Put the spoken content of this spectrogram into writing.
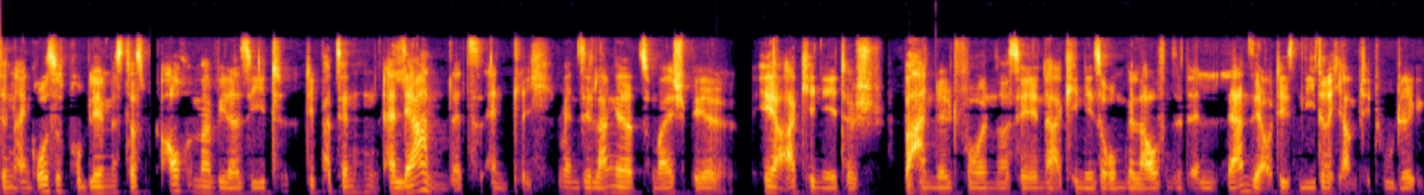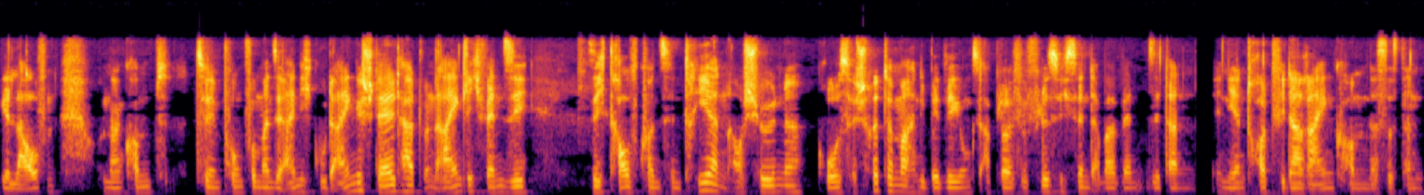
Denn ein großes Problem ist, dass man auch immer wieder sieht, die Patienten erlernen letztendlich, wenn sie lange zum Beispiel eher akinetisch behandelt wurden, dass sie in der Akinese rumgelaufen sind, lernen sie auch diese Niedrigamplitude gelaufen. Und man kommt zu dem Punkt, wo man sie eigentlich gut eingestellt hat und eigentlich, wenn sie sich darauf konzentrieren, auch schöne große Schritte machen, die Bewegungsabläufe flüssig sind, aber wenn sie dann in ihren Trott wieder reinkommen, dass es dann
